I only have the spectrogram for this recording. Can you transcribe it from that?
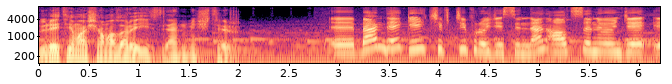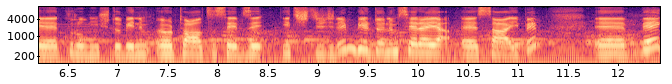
üretim aşamaları izlenmiştir. Ee, Ben de Genç Çiftçi Projesi'nden 6 sene önce e, kurulmuştu benim örtü altı sebze yetiştiriciliğim. Bir dönüm seraya e, sahibim. E, ve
